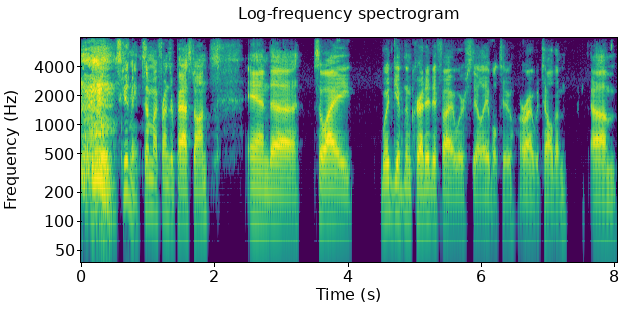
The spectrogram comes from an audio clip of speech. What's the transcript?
excuse me, some of my friends are passed on, and uh, so I would give them credit if I were still able to, or I would tell them. Um,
